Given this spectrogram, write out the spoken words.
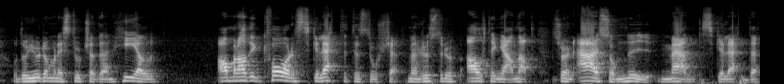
Och då gjorde man i stort sett en hel... Ja, man hade kvar skelettet i stort sett, men rustade upp allting annat. Så den är som ny, men skelettet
